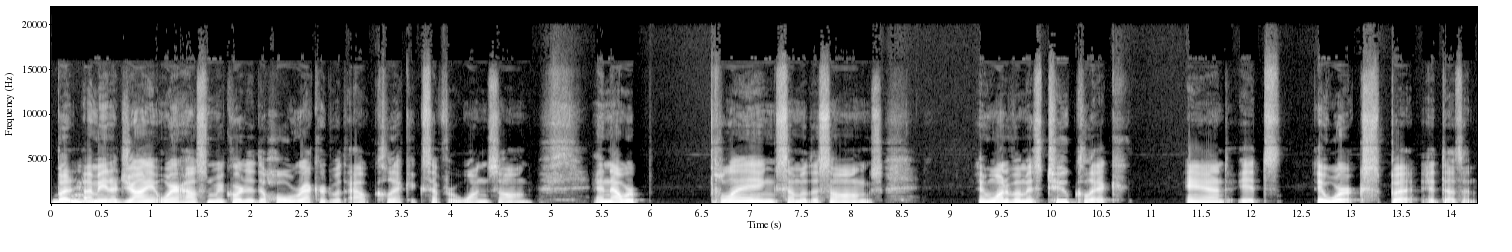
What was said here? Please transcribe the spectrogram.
but I Hmm. mean a giant warehouse, and we recorded the whole record without click except for one song, and now we're playing some of the songs, and one of them is two click, and it's it works, but it doesn't.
